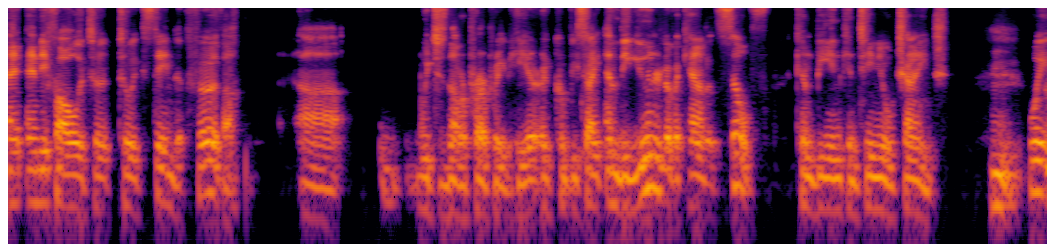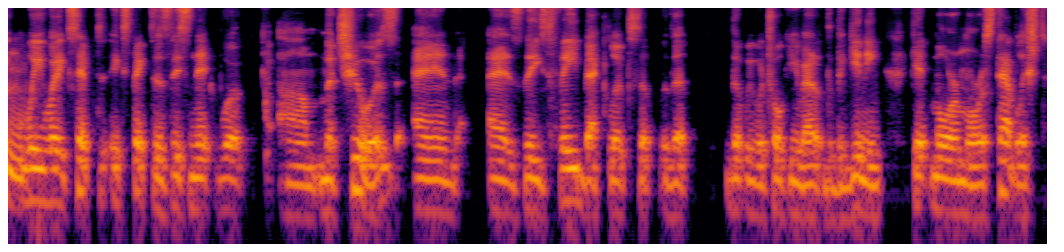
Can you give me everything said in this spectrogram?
and, and if I were to to extend it further, uh, which is not appropriate here, it could be saying, and the unit of account itself can be in continual change. Hmm. We Hmm. we would accept expect as this network um, matures and as these feedback loops that that that we were talking about at the beginning get more and more established,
